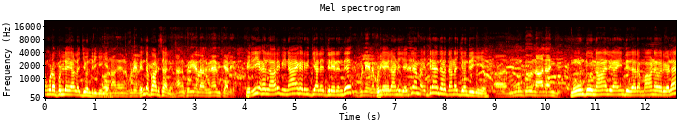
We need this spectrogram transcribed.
உங்களோட பிள்ளைய அழைச்சி வந்திருக்கீங்க நாங்கள் எந்த பாடசாலை? நாங்கள் பெரிய எல்லாரும் விநாயக வித்தியாலயம் பெரிய கல்லாறு விநாயகர் பிள்ளைகளை பிள்ளைகளான எத்தனை எத்தனை தர அழைச்சி வந்திருக்கீங்க? மூன்று நாலு அஞ்சு. மூன்று நாலு ஐந்து தர மாணவர்களை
